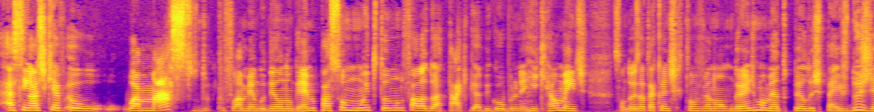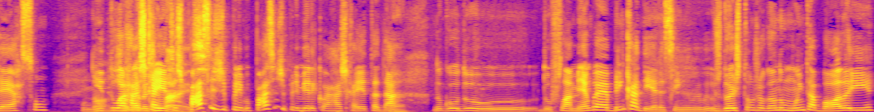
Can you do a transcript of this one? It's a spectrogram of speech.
assim, eu acho que o, o amasso do- que o Flamengo deu no Grêmio passou muito. Todo mundo fala do ataque, Gabigol, Bruno Henrique. Realmente, são dois atacantes que estão vivendo um grande momento pelos pés do Gerson Não, e do Arrascaeta. Os passes de, o passe de primeira que o Arrascaeta dá É. no gol do, do Flamengo é brincadeira, assim. Os dois estão jogando muita bola e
